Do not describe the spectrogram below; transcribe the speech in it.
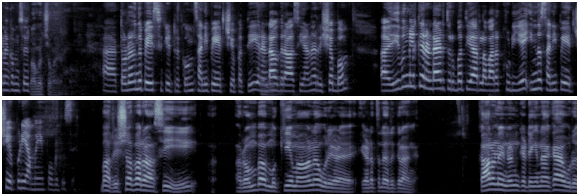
வணக்கம் சார். தொடர்ந்து பேசிக்கிட்டு இருக்கோம் சனி பெயர்ச்சியை பத்தி. இரண்டாவது ராசியான ரிஷபம். இவங்களுக்கு ரெண்டாயிரத்தி இருபத்தி ஆறுல வரக்கூடிய இந்த சனி பெயர்ச்சி எப்படி அமைய போகுது சார்? அம்மா, ரிஷபராசி ரொம்ப முக்கியமான ஒரு இடத்துல இருக்கிறாங்க. காரணம் என்னன்னு கேட்டிங்கனாக்கா ஒரு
